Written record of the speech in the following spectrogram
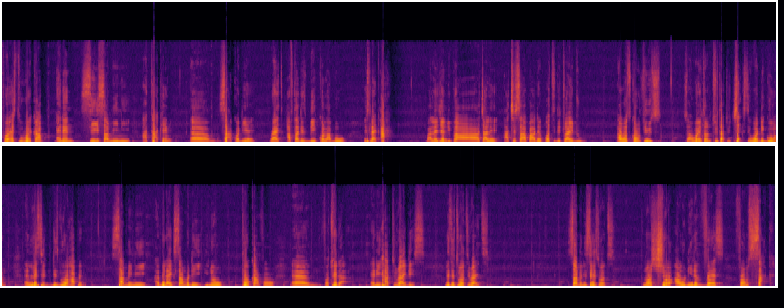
For us to wake up and then see Samini attacking um, Sarkodie right after this big collabo, it's like ah, but legendary pa Charlie, what did they try to do? I was confused, so I went on Twitter to check see what they go on, and listen, this is what happened. Samini, I be like somebody, you know, poke him for um, for Twitter, and he had to write this. Listen to what he writes. Samini says what? Not sure I will need a verse from Sark,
